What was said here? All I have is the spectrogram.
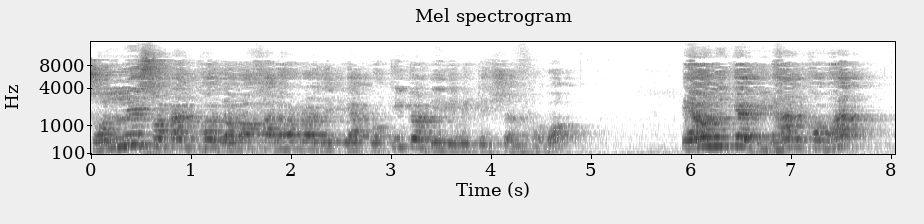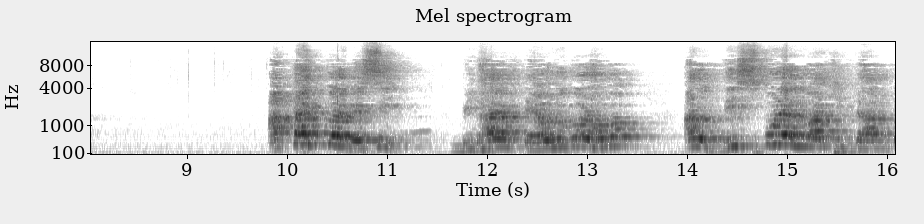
চল্লিশ শতাংশ জনসাধাৰণৰ যেতিয়া প্ৰকৃত ডিলিমিটেশ্যন হ'ব, তেওঁলোকে বিধানসভাত আটাইতকৈ বেছি বিধায়ক তেওঁলোকৰ হ'ব আৰু দিছপুৰে লোৱা সিদ্ধান্ত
